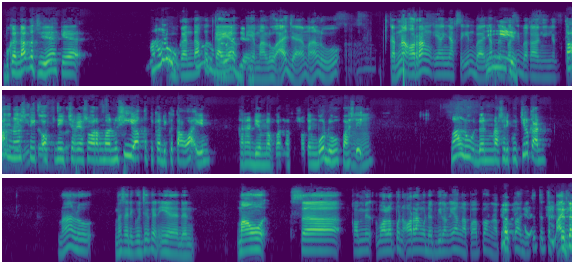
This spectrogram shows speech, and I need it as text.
bukan takut sih ya kayak malu bukan takut Malu, kayak malu aja. ya malu aja malu karena orang yang nyaksiin banyak dan Iya. pasti bakal nginget karena state itu, of gitu. nature-nya seorang manusia ketika diketawain karena dia melakukan sesuatu yang bodoh pasti Mm-mm. malu dan merasa dikucilkan malu masa dikucilkan iya dan mau se walaupun orang udah bilang ya nggak apa-apa nggak apa-apa gitu tetap aja kita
